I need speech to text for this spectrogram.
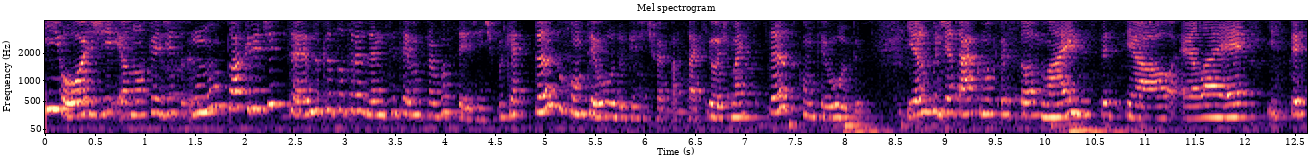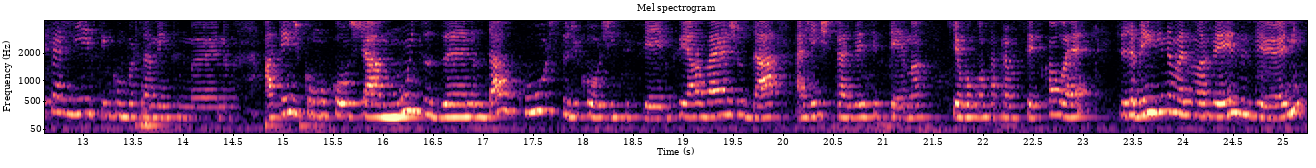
E hoje eu não acredito, não tô acreditando que eu tô trazendo esse tema para você, gente, porque é tanto conteúdo que a gente vai passar aqui hoje, mas tanto conteúdo. E eu não podia estar com uma pessoa mais especial. Ela é especialista em comportamento humano, atende como coach já há muitos anos, dá o curso de coaching sistêmico e ela vai ajudar a gente trazer esse tema que eu vou contar para vocês qual é. Seja bem-vinda mais uma vez, Viviane.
